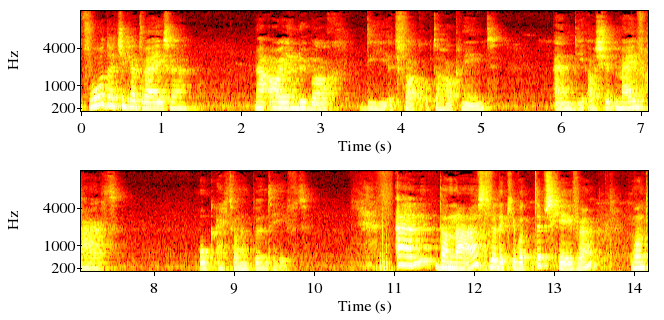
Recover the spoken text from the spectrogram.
Voordat je gaat wijzen naar Arjen Lubach, die het vak op de hak neemt. En die, als je het mij vraagt, ook echt wel een punt heeft. En daarnaast wil ik je wat tips geven. Want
